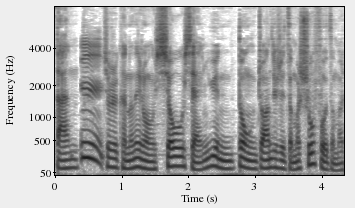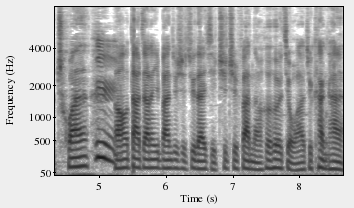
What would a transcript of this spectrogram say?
单，嗯。就是可能那种休闲运动装，就是怎么舒服怎么穿，嗯。然后大家呢一般就是聚在一起吃吃饭呢，喝喝酒啊，去看你看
